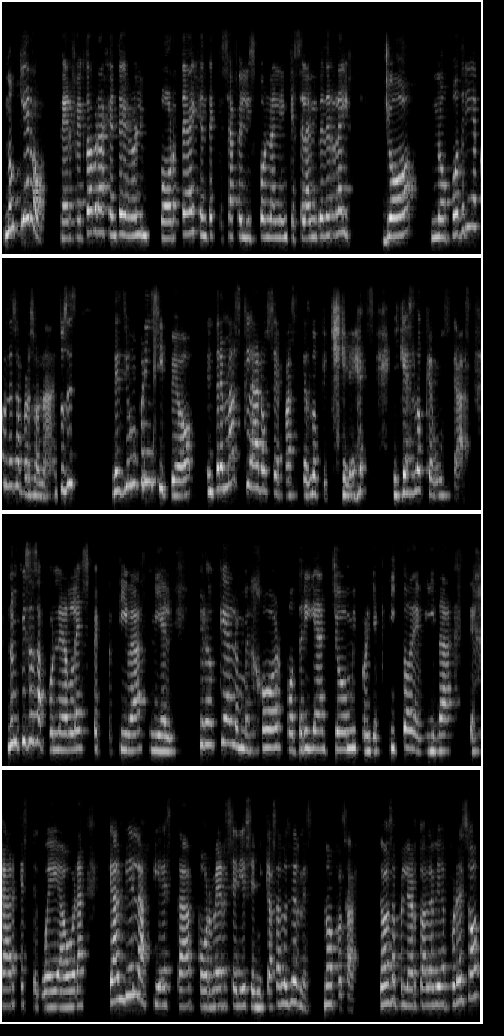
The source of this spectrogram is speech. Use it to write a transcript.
No quiero. Perfecto, habrá gente que no le importe, hay gente que sea feliz con alguien que se la vive de rave. Yo no podría con esa persona. Entonces, desde un principio, entre más claro sepas qué es lo que quieres y qué es lo que buscas, no empiezas a ponerle expectativas ni el, creo que a lo mejor podría yo, mi proyectito de vida, dejar que este güey ahora cambie la fiesta por ver series en mi casa los viernes. No va a pasar. Te vas a pelear toda la vida por eso,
